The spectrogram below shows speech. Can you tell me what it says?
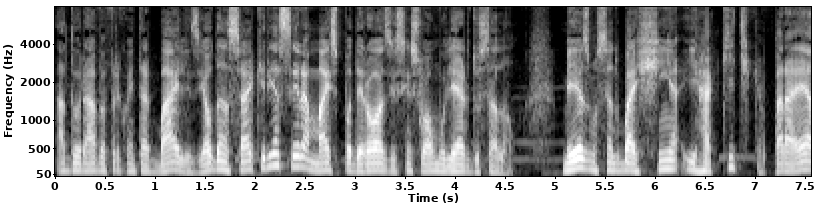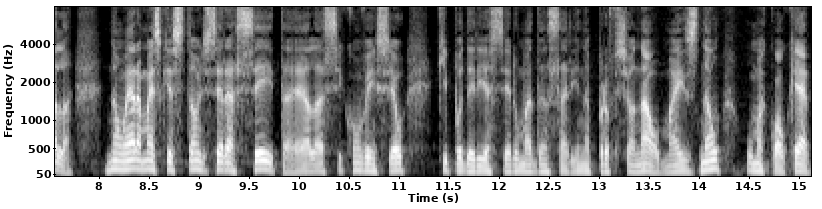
adorava frequentar bailes e, ao dançar, queria ser a mais poderosa e sensual mulher do salão. Mesmo sendo baixinha e raquítica, para ela não era mais questão de ser aceita, ela se convenceu que poderia ser uma dançarina profissional, mas não uma qualquer.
